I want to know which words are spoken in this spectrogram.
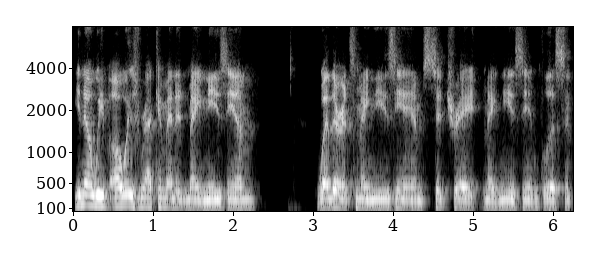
You know, we've always recommended magnesium, whether it's magnesium citrate, magnesium glycinate,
